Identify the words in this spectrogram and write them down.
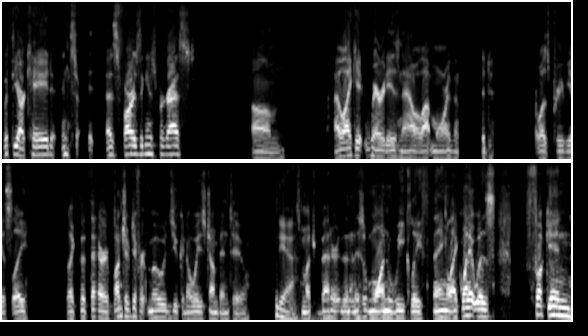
with the arcade and as far as the game's progressed. Um, I like it where it is now a lot more than it was previously. Like that, there are a bunch of different modes you can always jump into. Yeah. It's much better than this one weekly thing. Like when it was fucking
